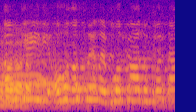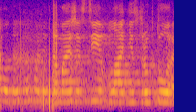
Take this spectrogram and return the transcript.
А в Києві оголосили блокаду кварталу, де знаходяться майже всі владні структури.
